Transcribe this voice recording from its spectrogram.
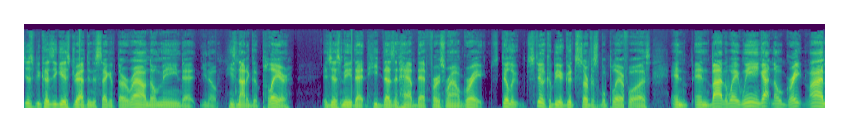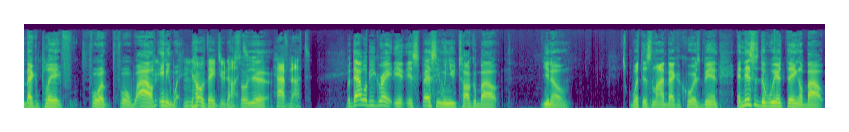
just because he gets drafted in the second, third round, don't mean that you know he's not a good player. It just means that he doesn't have that first round grade. Still, still could be a good serviceable player for us. And and by the way, we ain't got no great linebacker play for for a while anyway. No, they do not. So yeah, have not. But that would be great, it, especially when you talk about, you know, what this linebacker corps has been. And this is the weird thing about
